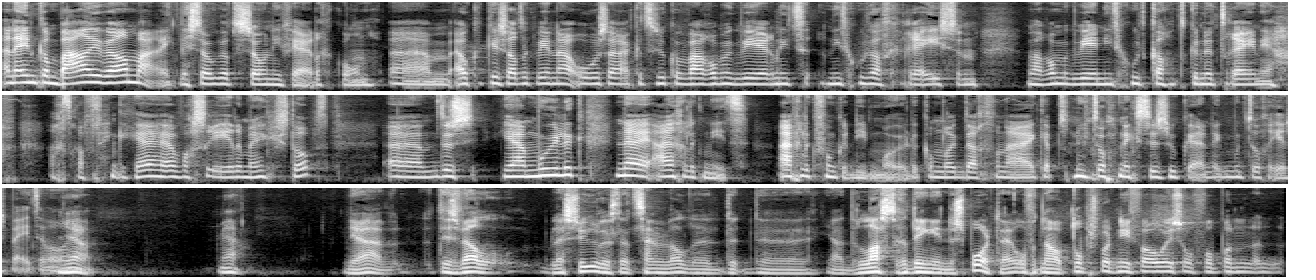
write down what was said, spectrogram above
Aan de ene kant baal je wel, maar ik wist ook dat het zo niet verder kon. Ehm, elke keer zat ik weer naar oorzaken te zoeken waarom ik weer niet, niet goed had geraced. En waarom ik weer niet goed had kunnen trainen. Ja, achteraf denk ik, hè, was er eerder mee gestopt. Ehm, dus ja, moeilijk. Nee, eigenlijk niet. Eigenlijk vond ik het niet moeilijk, omdat ik dacht van, nou, ik heb er nu toch niks te zoeken en ik moet toch eerst beter worden. Ja. Ja. Ja, het is wel blessures, dat zijn wel de, de, de, ja, de lastige dingen in de sport. Hè? Of het nou op topsportniveau is of op een, een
